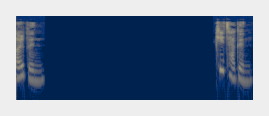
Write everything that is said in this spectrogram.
넓은 키 작은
